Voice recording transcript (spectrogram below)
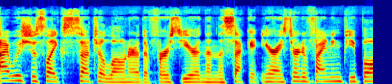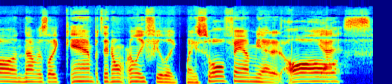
I was just like such a loner the first year. And then the second year, I started finding people, and I was like, yeah, but they don't really feel like my soul fam yet at all. Yes.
